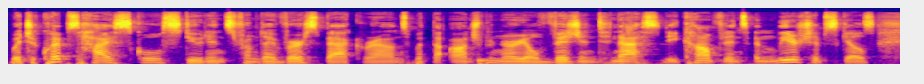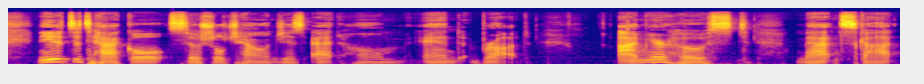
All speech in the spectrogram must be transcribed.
which equips high school students from diverse backgrounds with the entrepreneurial vision, tenacity, confidence, and leadership skills needed to tackle social challenges at home and abroad. I'm your host, Matt Scott.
